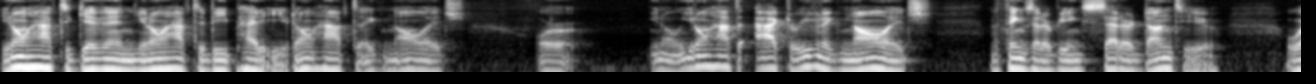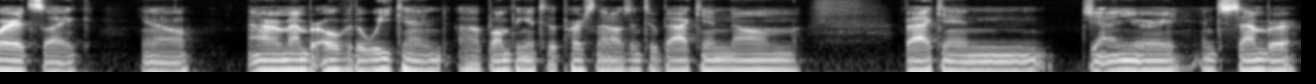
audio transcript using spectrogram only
you don't have to give in. You don't have to be petty. You don't have to acknowledge or you know you don't have to act or even acknowledge the things that are being said or done to you. Where it's like you know i remember over the weekend uh, bumping into the person that i was into back in um back in january and december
